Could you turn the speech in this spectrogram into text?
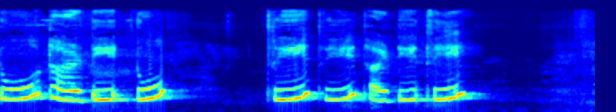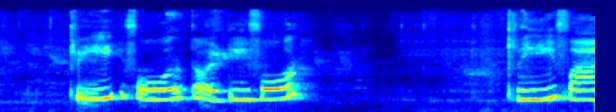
two thirty two, three three thirty three, three four thirty four, three five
